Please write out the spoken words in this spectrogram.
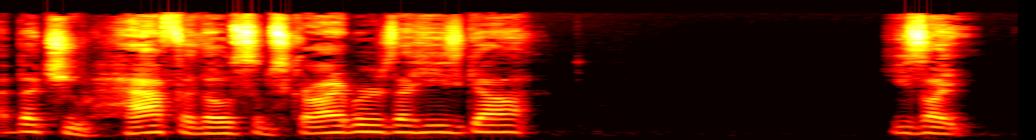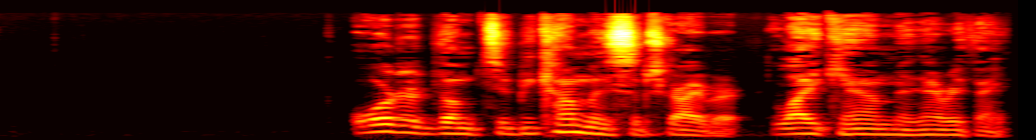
I bet you half of those subscribers that he's got, he's like ordered them to become a subscriber, like him and everything.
